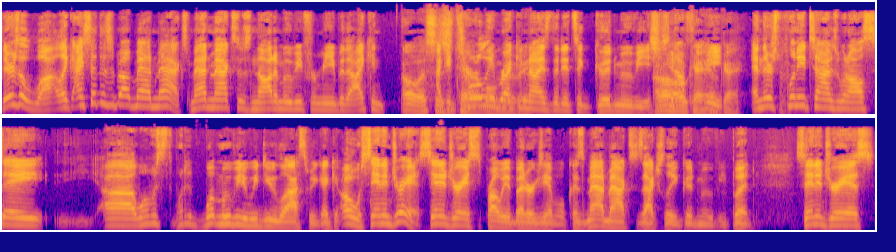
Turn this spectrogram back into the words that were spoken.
there's a lot like I said this about Mad Max. Mad Max is not a movie for me, but I can Oh, this I is can a terrible totally movie. recognize that it's a good movie. It's just Oh, not okay, for me. okay. And there's plenty of times when I'll say, uh, "What was what? Did, what movie did we do last week?" I, ca- oh, San Andreas. San Andreas is probably a better example because Mad Max is actually a good movie, but San Andreas,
